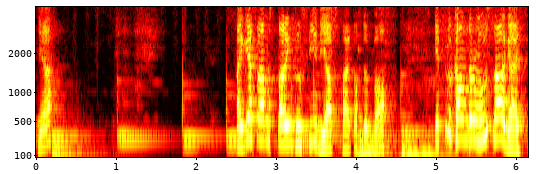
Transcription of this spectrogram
Yeah? I guess I'm starting to see the upside of the buff. It's to counter Musa, guys.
